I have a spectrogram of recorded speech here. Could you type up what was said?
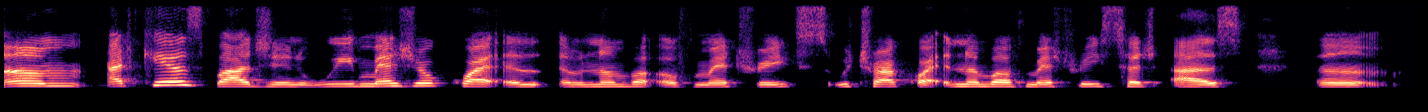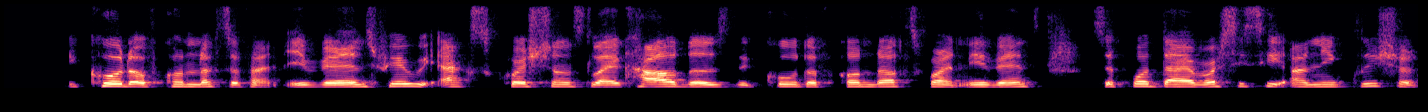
Um, at CHAOSS Badging, we measure quite a, a, number of metrics. We track quite a number of metrics such as um, the code of conduct of an event, where we ask questions like how does the code of conduct for an event support diversity and inclusion?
